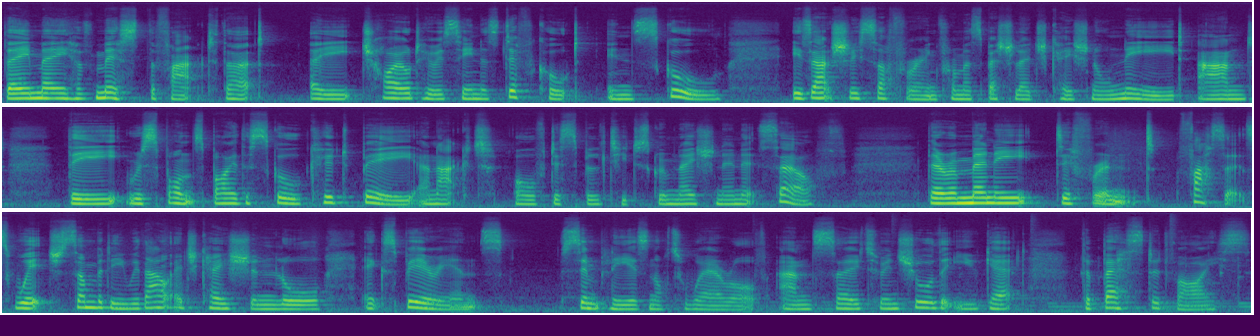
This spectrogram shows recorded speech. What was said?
They may have missed the fact that a child who is seen as difficult in school is actually suffering from a special educational need and the response by the school could be an act of disability discrimination in itself. There are many different facets which somebody without education law experience simply is not aware of. And so, to ensure that you get the best advice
